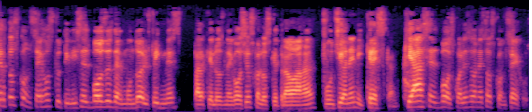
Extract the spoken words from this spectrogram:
Ciertos consejos que utilices vos desde el mundo del fitness para que los negocios con los que trabajan funcionen y crezcan. ¿Qué haces vos? ¿Cuáles son esos consejos?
